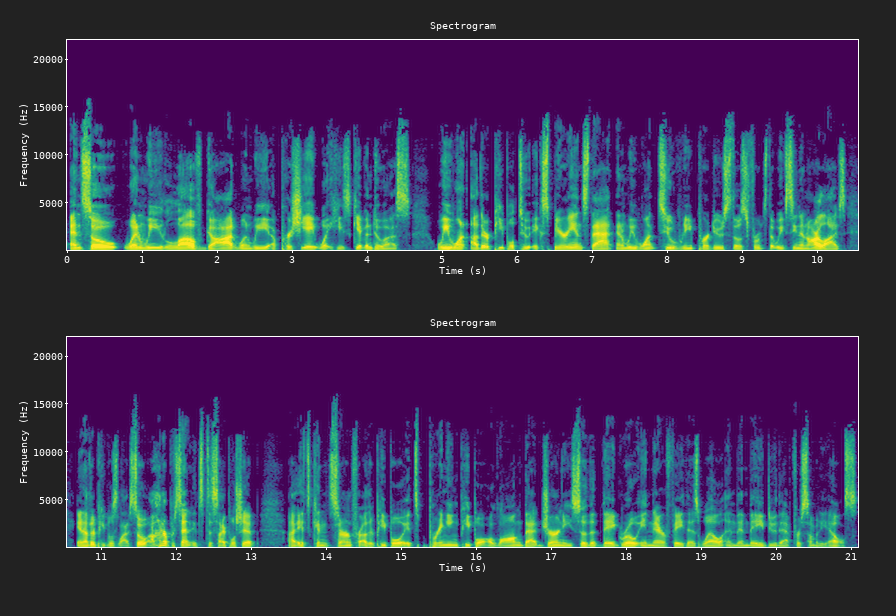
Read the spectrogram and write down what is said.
And so when we love God, when we appreciate what He's given to us, we want other people to experience that and we want to reproduce those fruits that we've seen in our lives in other people's lives. So 100% it's discipleship, uh, it's concern for other people, it's bringing people along that journey so that they grow in their faith as well and then they do that for somebody else.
